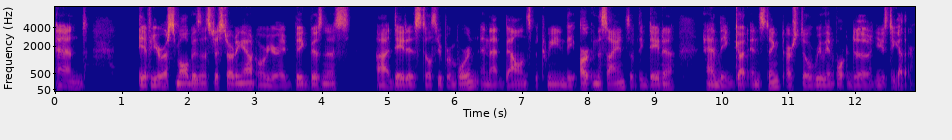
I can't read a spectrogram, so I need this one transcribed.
And if you're a small business just starting out or you're a big business, uh, data is still super important. And that balance between the art and the science of the data and the gut instinct are still really important to use together.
